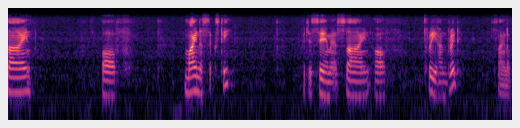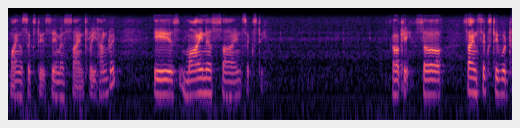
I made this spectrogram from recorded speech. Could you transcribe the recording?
sine of minus 60 which is same as sine of 300 sine of minus 60 is same as sine 300 is minus sine 60 okay so sine 60 would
